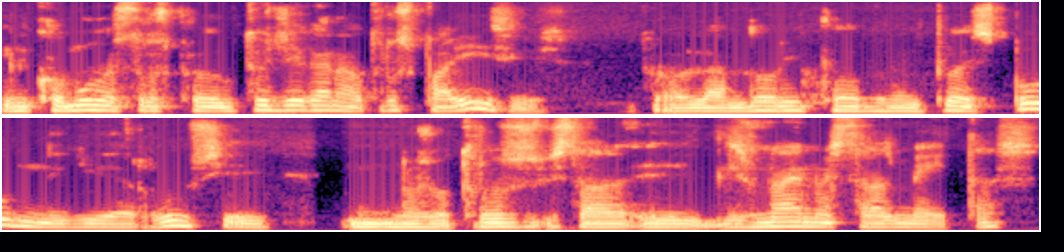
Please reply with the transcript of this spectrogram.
en cómo nuestros productos llegan a otros países. Hablando ahorita, por ejemplo, de Sputnik y de Rusia. Nosotros, está, eh, es una de nuestras metas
